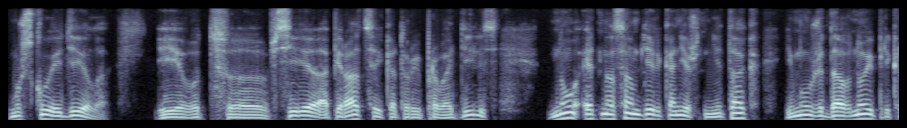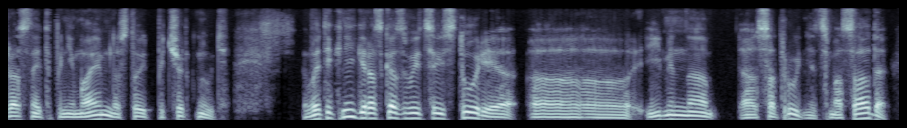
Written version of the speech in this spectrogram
мужское дело. И вот все операции, которые проводились, ну, это на самом деле, конечно, не так, и мы уже давно и прекрасно это понимаем, но стоит подчеркнуть. В этой книге рассказывается история именно сотрудниц Масада –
